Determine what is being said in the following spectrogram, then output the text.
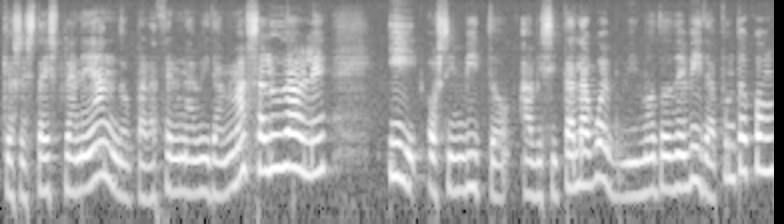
que os estáis planeando para hacer una vida más saludable y os invito a visitar la web mimododevida.com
